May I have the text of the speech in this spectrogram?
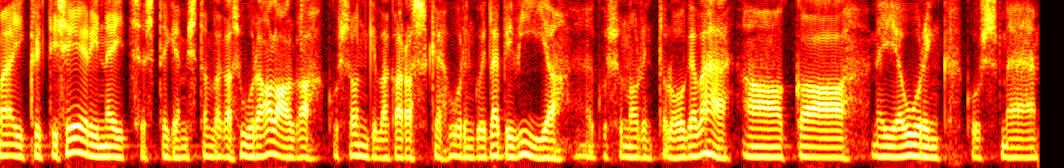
ma ei kritiseeri neid, sest tegemist on väga suure alaga, kus ongi väga raske uuringuid läbi viia, kus on ornitoloogia vähe, aga meie uuring, kus me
